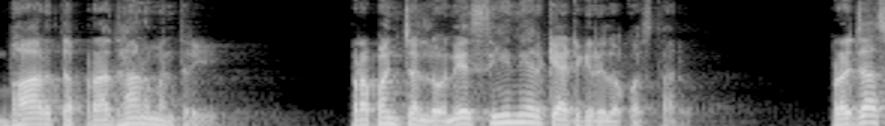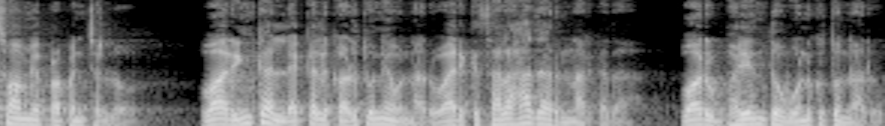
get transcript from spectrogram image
భారత ప్రధానమంత్రి ప్రపంచంలోనే సీనియర్ కేటగిరీలోకి వస్తారు. ప్రజాస్వామ్య ప్రపంచంలో వారింకా లెక్కలు కడుతూనే ఉన్నారు. వారికి సలహాదారున్నారు కదా. వారు భయంతో వణుకుతున్నారు.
